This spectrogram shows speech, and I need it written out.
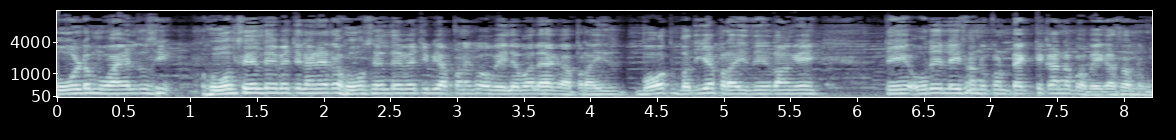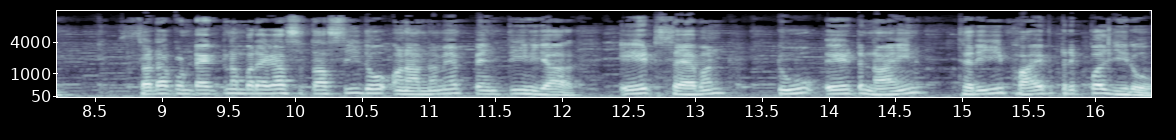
올ਡ ਮੋਬਾਈਲ ਤੁਸੀਂ ਹੋਲਸੇਲ ਦੇ ਵਿੱਚ ਲੈਣੇ ਤਾਂ ਹੋਲਸੇਲ ਦੇ ਵਿੱਚ ਵੀ ਆਪਣੇ ਕੋਲ ਅਵੇਲੇਬਲ ਹੈਗਾ ਪ੍ਰਾਈਸ ਬਹੁਤ ਵਧੀਆ ਪ੍ਰਾਈਸ ਦੇ ਦਾਂਗੇ। ਤੇ ਉਹਦੇ ਲਈ ਸਾਨੂੰ ਕੰਟੈਕਟ ਕਰਨਾ ਪਵੇਗਾ ਸਾਨੂੰ। ਸਾਡਾ ਕੰਟੈਕਟ ਨੰਬਰ ਹੈਗਾ 8729935000 8728935000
